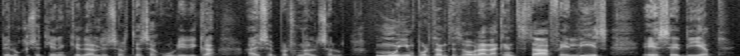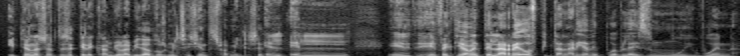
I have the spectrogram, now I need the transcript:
de lo que se tiene que darle certeza jurídica a ese personal de salud. Muy importante esa obra, la gente estaba feliz ese día y ten la certeza que le cambió la vida a 2.600 familias. ¿eh? el, efectivamente, la red hospitalaria de Puebla es muy buena.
